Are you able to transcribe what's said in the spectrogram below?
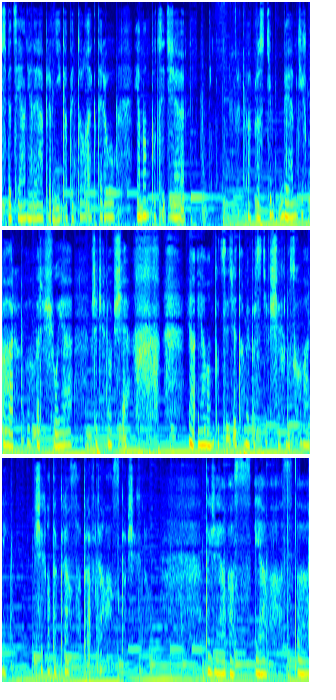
speciálně teda první kapitole, kterou já mám pocit, že prostě během těch pár veršů je řečeno vše. já, já mám pocit, že tam je prostě všechno schovaný. Všechno ta krása, pravda, láska, všechno. Takže já vás, já vás uh,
